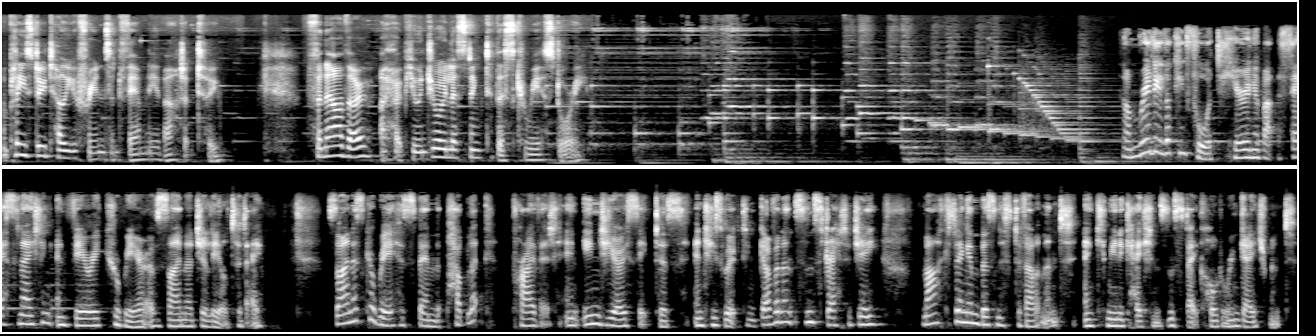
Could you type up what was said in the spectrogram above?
and please do tell your friends and family about it too. For now, though, I hope you enjoy listening to this career story. I'm really looking forward to hearing about the fascinating and varied career of Ziena Jalil today. Ziena's career has spanned the public, private, and NGO sectors, and she's worked in governance and strategy, marketing and business development, and communications and stakeholder engagement.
